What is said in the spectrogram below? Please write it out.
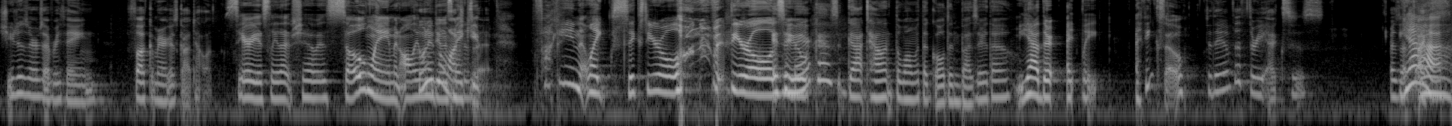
She deserves everything. Fuck America's Got Talent. Seriously, that show is so lame and all they want to do is make you it? fucking like 60 year old, 50 year old Is who America's Got Talent the one with the golden buzzer though? Yeah, they're I, wait. I think so. Do they have the three X's? Or is that Yeah.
